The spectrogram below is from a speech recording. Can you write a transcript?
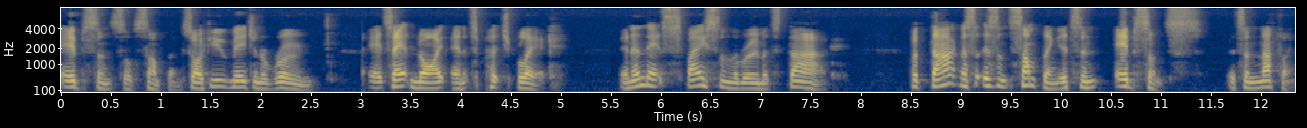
absence of something. So if you imagine a room, it's at night and it's pitch black. And in that space in the room, it's dark. But darkness isn't something, it's an absence, it's a nothing.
